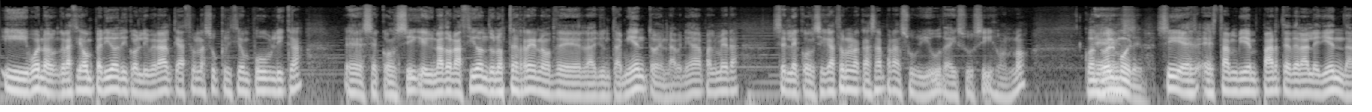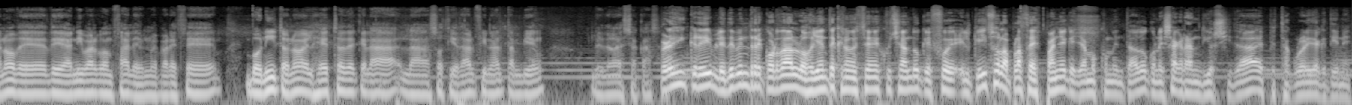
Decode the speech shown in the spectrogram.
y bueno, gracias a un periódico liberal que hace una suscripción pública, eh, se consigue una donación de unos terrenos del ayuntamiento en la Avenida de Palmera, se le consigue hacer una casa para su viuda y sus hijos, ¿no? Cuando él muere. Sí, es, también parte de la leyenda ¿no? de, Aníbal González. Me parece bonito ¿no? el gesto de que la, la sociedad al final también le da esa casa. Pero es increíble, deben recordar los oyentes que nos estén escuchando que fue el que hizo la Plaza de España, que ya hemos comentado, con esa grandiosidad, espectacularidad que tiene,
